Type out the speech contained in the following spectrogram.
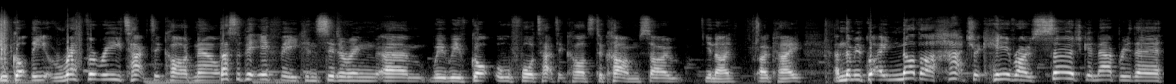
we've got the referee tactic card. Now, that's a bit iffy considering um, we, we've got all four tactic cards to come, so you know, okay. And then we've got another hat-trick hero, Serge Gnabry there,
